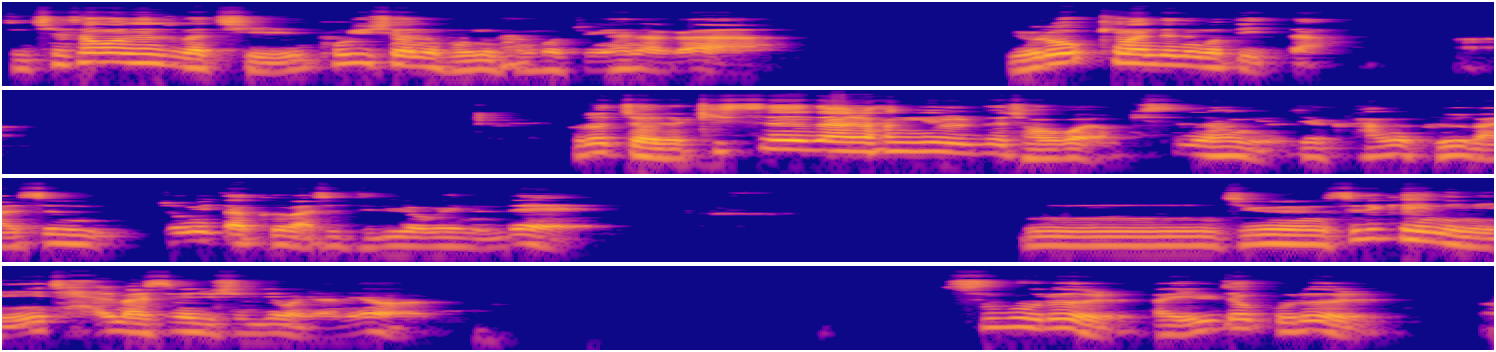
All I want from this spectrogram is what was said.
지금 최성원 선수 같이 포지션을 보는 방법 중에 하나가 이렇게 만드는 것도 있다. 그렇죠. 키스 날 확률도 적어요. 키스 날 확률. 제가 방금 그 말씀, 좀 이따 그 말씀 드리려고 했는데, 음, 지금 3K님이 잘 말씀해 주신 게 뭐냐면, 수구를, 아, 일적구를, 어,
